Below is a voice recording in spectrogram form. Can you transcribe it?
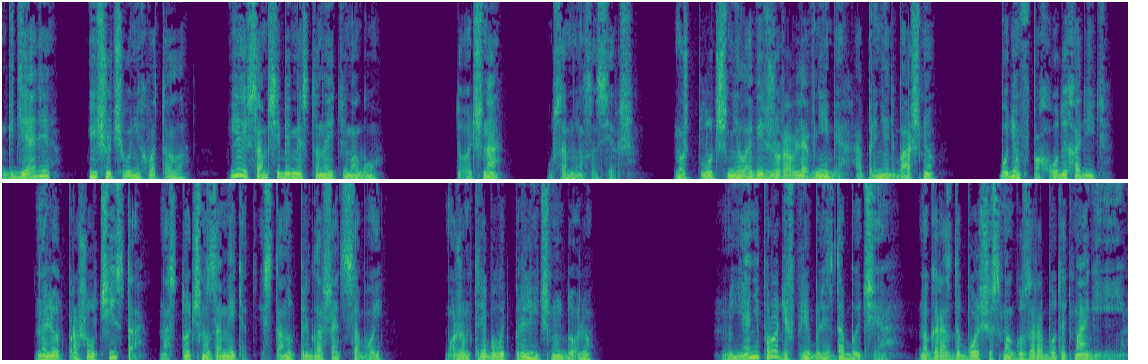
К дяде? Еще чего не хватало. Я и сам себе место найти могу. Точно? Усомнился Серж. Может, лучше не ловить журавля в небе, а принять башню? Будем в походы ходить. Налет прошел чисто, нас точно заметят и станут приглашать с собой. Можем требовать приличную долю. Я не против прибыли с добычи, но гораздо больше смогу заработать магией.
